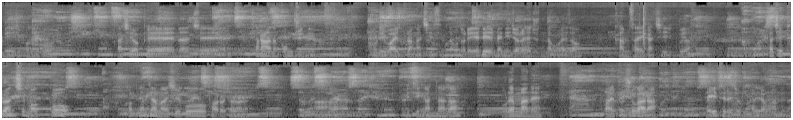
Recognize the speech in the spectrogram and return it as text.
어린이집 보내고 같이 옆에는 제 사랑하는 공주님 우리 와이프랑 같이 있습니다. 오늘의 1일 매니저를 해준다고 해서 감사히 같이 있고요. 같이 브런치 먹고 커피 한 잔 마시고 바로 저는 아, 미팅 갔다가 오랜만에 와이프 휴가라 데이트를 좀 하려고 합니다.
